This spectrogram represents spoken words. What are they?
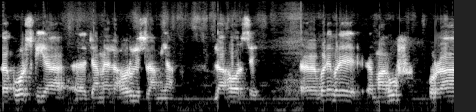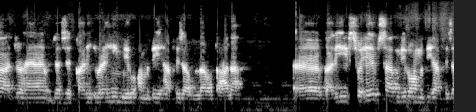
का कोर्स किया जामिया लाहौर इस्लामिया, लाहौर से। बड़े बड़े मरूफ जो हैं, जैसे कारी इब्राहिम हमदी हाफिज़ कारी सुहेब साहब मीर हमदी हाफिज़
